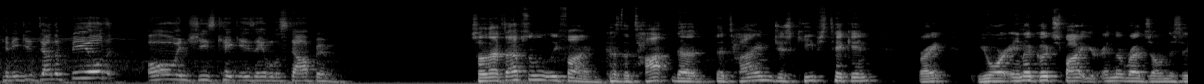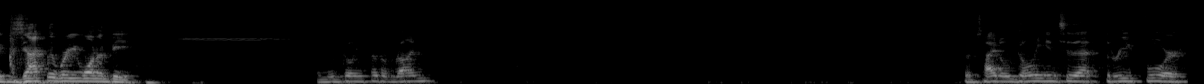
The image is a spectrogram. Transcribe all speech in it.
Can he get down the field? Oh, and Cheesecake is able to stop him. So that's absolutely fine because the top the the time just keeps ticking, right? You're in a good spot. You're in the red zone. This is exactly where you want to be. Luke going for the run. So Tidal going into that 3-4.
